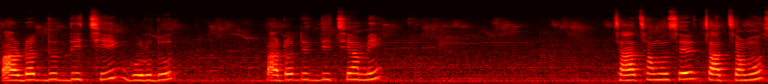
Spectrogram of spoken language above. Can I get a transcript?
পাউডার দুধ দিচ্ছি গরু দুধ। পাউডার দুধ দিচ্ছি আমি। চা চামচের চার চামচ।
